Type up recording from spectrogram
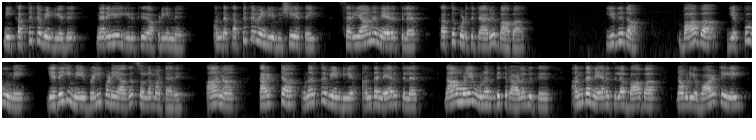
நீ கற்றுக்க வேண்டியது நிறைய இருக்கு அப்படின்னு அந்த கற்றுக்க வேண்டிய விஷயத்தை சரியான நேரத்தில் கற்றுக் கொடுத்துட்டாரு பாபா. இதுதான். பாபா எப்பவுமே எதையுமே வெளிப்படையாக சொல்ல மாட்டாரு. ஆனால் கரெக்டாக உணர்த்த வேண்டிய அந்த நேரத்தில் நாமளே உணர்ந்துக்கிற அளவுக்கு அந்த நேரத்தில் பாபா நம்முடைய வாழ்க்கையை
